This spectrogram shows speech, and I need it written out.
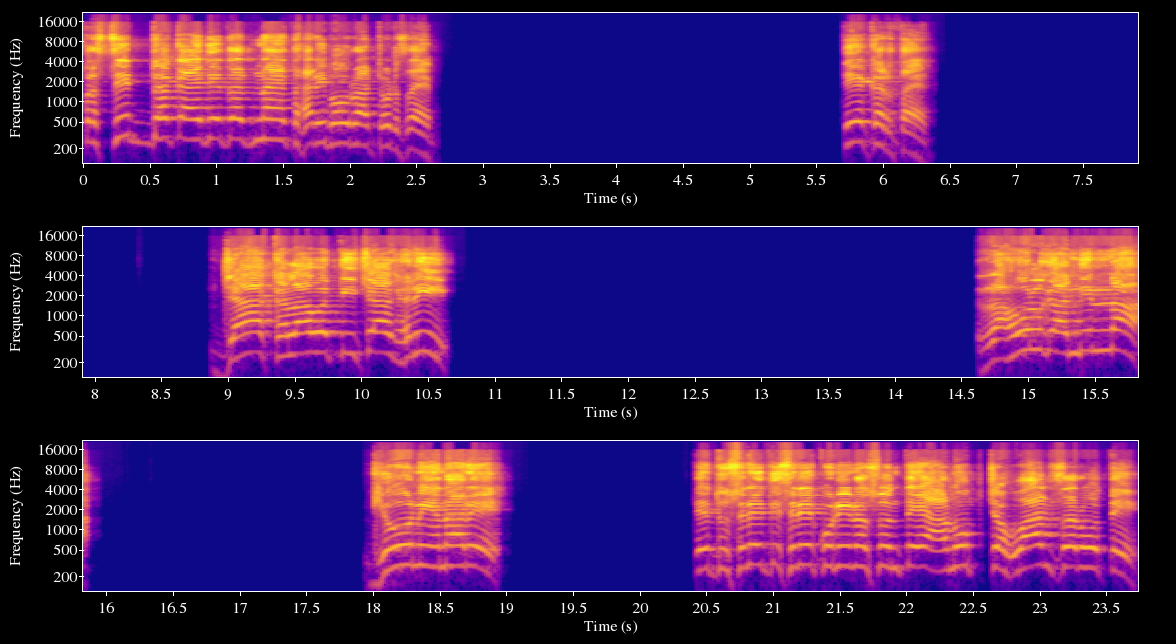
प्रसिद्ध कायदे तज्ञ आहेत हरिभाऊ राठोड साहेब. ते करतायत. ज्या कलावतीच्या घरी राहुल गांधींना घेऊन येणारे ते दुसरे तिसरे कोणी नसून ते अनुप चव्हाण सर होते.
